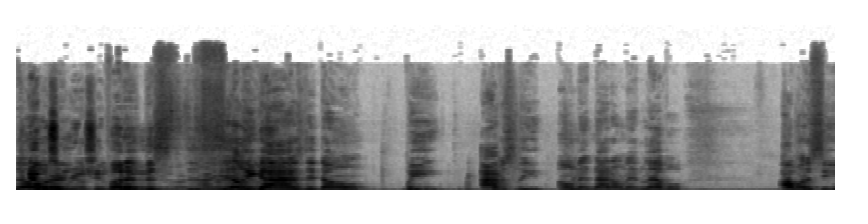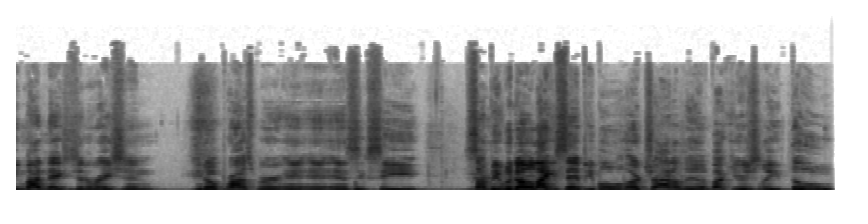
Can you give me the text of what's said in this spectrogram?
the That older real shit for the, with the, us. the silly guys that don't we obviously on that not on that level. I want to see my next generation, you know, prosper and, and, and succeed. some people don't like you said. People are trying to live vicariously through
